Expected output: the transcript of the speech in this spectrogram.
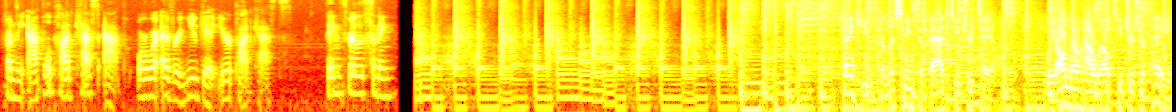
from the Apple Podcast app or wherever you get your podcasts. Thanks for listening. Thank you for listening to Bad Teacher Tales. We all know how well teachers are paid,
